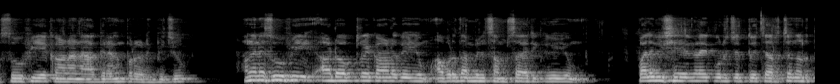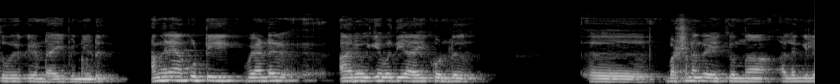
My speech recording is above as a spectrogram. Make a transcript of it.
സൂഫിയെ കാണാൻ ആഗ്രഹം പ്രകടിപ്പിച്ചു. അങ്ങനെ സൂഫി ആ ഡോക്ടറെ കാണുകയും അവർ തമ്മിൽ സംസാരിക്കുകയും പല വിഷയങ്ങളെക്കുറിച്ചിട്ട് ചർച്ച നടത്തുകയൊക്കെ ഉണ്ടായി പിന്നീട്. അങ്ങനെ ആ കുട്ടി വേണ്ട ആരോഗ്യവതിയായിക്കൊണ്ട് ഭക്ഷണം കഴിക്കുന്ന അല്ലെങ്കിൽ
